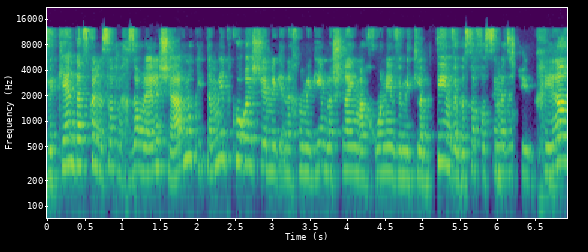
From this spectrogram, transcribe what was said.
וכן דווקא לנסות לחזור לאלה שאהבנו כי תמיד קורה שאנחנו מגיעים לשניים האחרונים ומתלבטים ובסוף עושים איזושהי בחירה.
